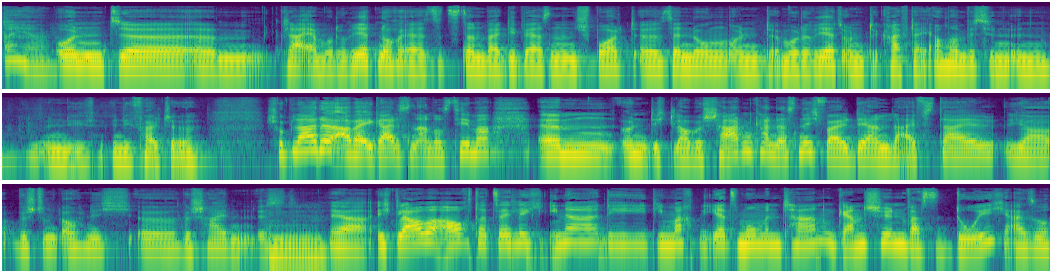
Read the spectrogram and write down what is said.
Ah ja. Und äh, ähm, klar, er moderiert noch. Er sitzt dann bei diversen Sportsendungen und äh, moderiert und greift da ja auch mal ein bisschen in, in, die, in die falsche Schublade. Aber egal, das ist ein anderes Thema. Ähm, und ich glaube, schaden kann das nicht, weil deren Lifestyle ja bestimmt auch nicht äh, bescheiden ist. Ja, ich glaube auch tatsächlich, Ina, die, die macht jetzt momentan ganz schön was durch. Also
